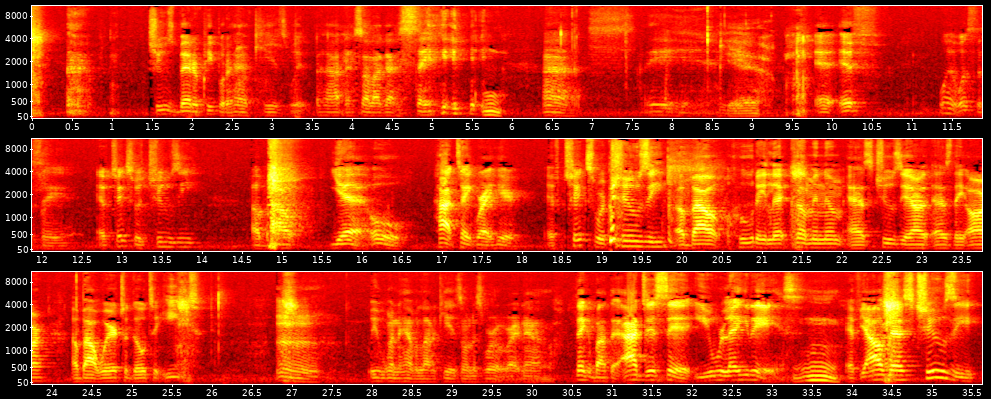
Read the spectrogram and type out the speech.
choose better people to have kids with. Uh, that's all I gotta say. Mm. uh, yeah, Yeah. I- If what what's the saying? If chicks were choosy about yeah, oh, hot take right here. If chicks were choosy about who they let come in them, as choosy as they are about where to go to eat, mm, we wouldn't have a lot of kids on this world right now. Think about that. I just said, you ladies, Mm. if y'all that's choosy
